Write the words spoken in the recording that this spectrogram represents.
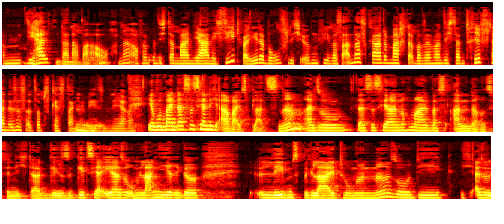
Ähm, Die halten dann aber auch, ne? Auch wenn man sich dann mal ein Jahr nicht sieht, weil jeder beruflich irgendwie was anders gerade macht. Aber wenn man sich dann trifft, dann ist es, als ob es gestern Mhm. gewesen wäre. Ja, wobei das ist ja nicht Arbeitsplatz, ne? Also das ist ja nochmal was anderes, finde ich. Da ge- geht's ja eher so um langjährige Lebensbegleitungen, ne? So die, ich, also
